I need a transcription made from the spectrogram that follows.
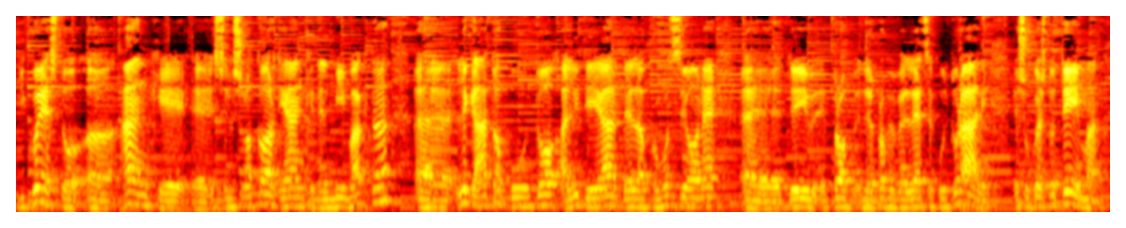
Di questo eh, anche eh, se ne sono accorti anche nel MIVACT legato appunto all'idea della promozione dei, propri, delle proprie bellezze culturali e su questo tema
